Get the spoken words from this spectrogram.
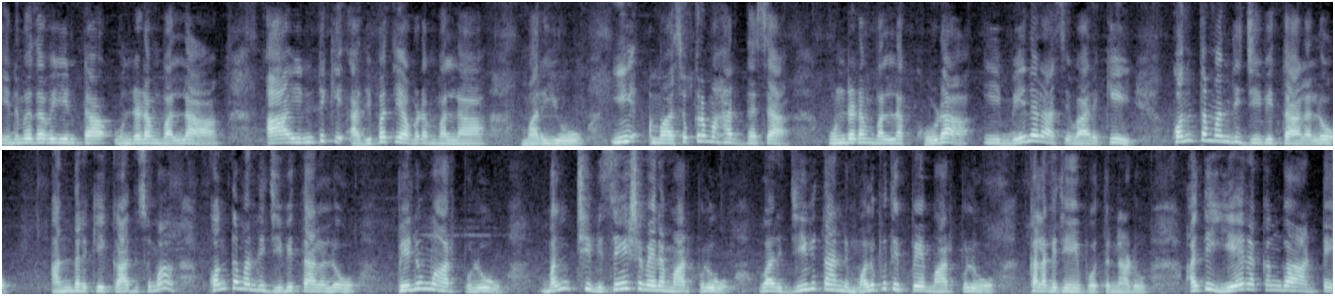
ఎనిమిదవ ఇంట ఉండడం వల్ల ఆ ఇంటికి అధిపతి అవ్వడం వల్ల మరియు ఈ మ- శుక్ర ఉండడం వల్ల కూడా ఈ మీనరాశి వారికి కొంతమంది జీవితాలలో అందరికీ కాదు సుమా కొంతమంది జీవితాలలో పెను మార్పులు మంచి విశేషమైన మార్పులు వారి జీవితాన్ని మలుపు తిప్పే మార్పులు కలగజేయబోతున్నాడు. అయితే ఏ రకంగా అంటే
